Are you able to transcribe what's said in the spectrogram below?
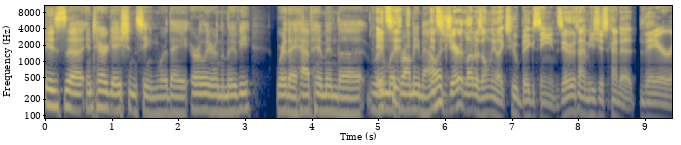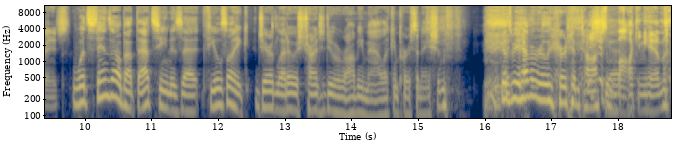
is the interrogation scene where they earlier in the movie where they have him in the room with Rami Malek. It's Jared Leto's only like two big scenes. The other time he's just kind of there, and it's what stands out about that scene is that it feels like Jared Leto is trying to do a Rami Malek impersonation because we haven't really heard him talk he's just yet. mocking him.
